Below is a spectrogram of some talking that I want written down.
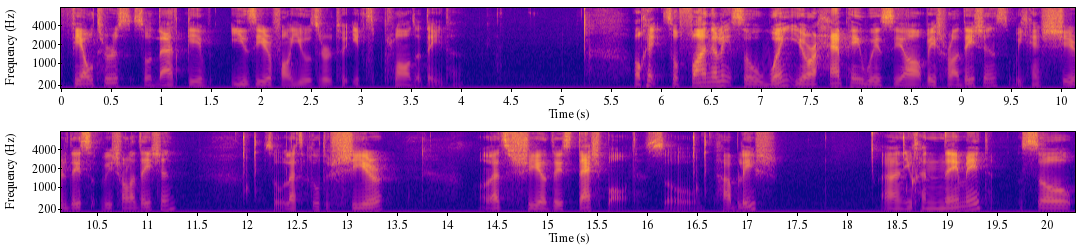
filters, so that give easier for user to explore the data. Okay, so finally, so when you're happy with your visualizations, we can share this visualization. So let's go to share. Let's share this dashboard. So publish, and you can name it. So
